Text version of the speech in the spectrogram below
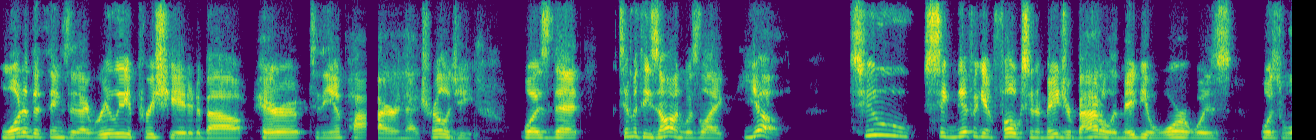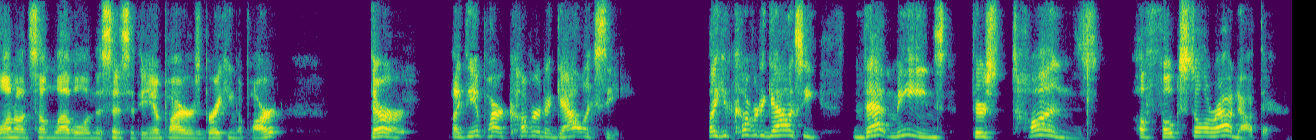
one of the things that I really appreciated about Heir to the Empire in that trilogy was that Timothy Zahn was like, yo, two significant folks in a major battle and maybe a war was was won on some level in the sense that the empire is breaking apart. There are like the empire covered a galaxy. Like you covered a galaxy. That means there's tons of folks still around out there.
